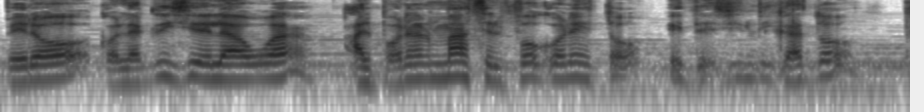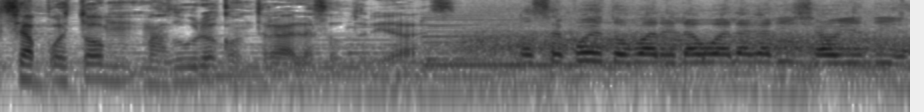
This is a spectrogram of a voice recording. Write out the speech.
Pero con la crisis del agua, al poner más el foco en esto, este sindicato se ha puesto más duro contra las autoridades. No se puede tomar el agua de la canilla hoy en día.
